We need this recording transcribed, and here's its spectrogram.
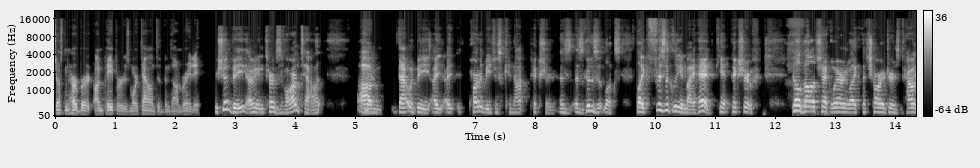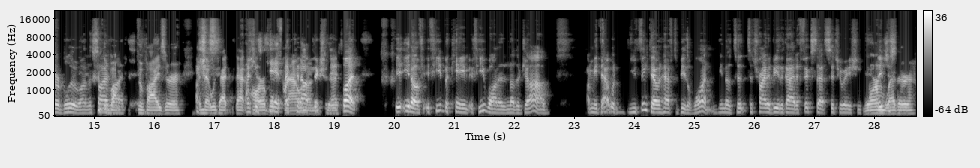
Justin Herbert on paper is more talented than Tom Brady. We should be. I mean, in terms of arm talent, Yeah. um, that would be. I, I part of me just cannot picture as as good as it looks. Like physically in my head, can't picture Bill Belichick wearing like the Chargers powder blue on the sideline. the visor and that with that that I horrible can't. I cannot picture that. But you know, if, if he became, if he wanted another job, I mean, that would you think that would have to be the one, you know, to to try to be the guy to fix that situation. Warm just- weather.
